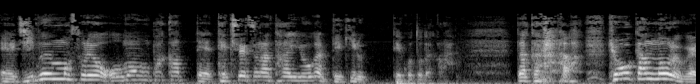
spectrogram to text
えー、自分もそれを思んぱかって適切な対応ができるっていうことだから。だから、共感能力が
